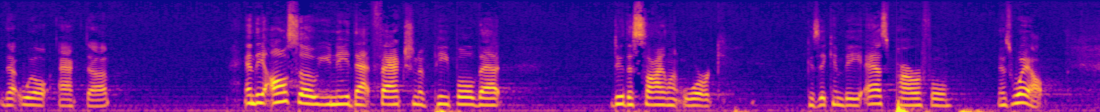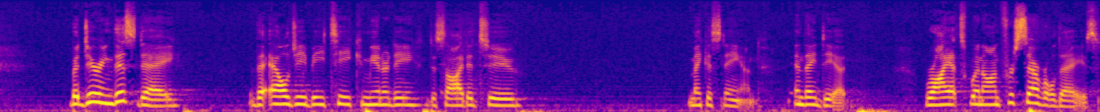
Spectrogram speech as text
that will act up, and then also, you need that faction of people that do the silent work because it can be as powerful as well. But during this day, the LGBT community decided to make a stand, and they did. Riots went on for several days.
